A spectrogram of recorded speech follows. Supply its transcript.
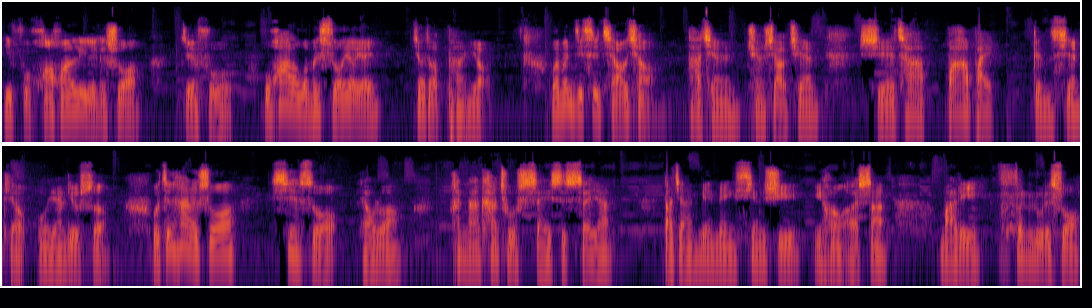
一幅花花绿绿的说：“这幅我画了，我们所有人叫做朋友。我们只是巧巧大圈圈小圈。”斜插八百根线条，五颜六色。我震撼地说：“线索缭乱，很难看出谁是谁呀！”大家面面相觑，一哄而散。玛丽愤怒地说：“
